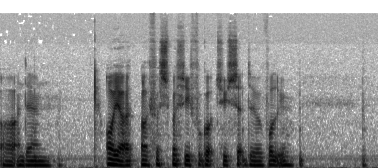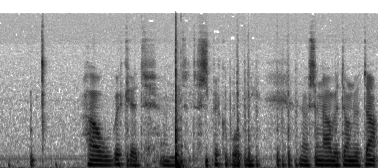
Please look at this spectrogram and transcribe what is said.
Uh, and then oh yeah I especially forgot to set the volume. How wicked and despicable of me you know, so now we're done with that.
